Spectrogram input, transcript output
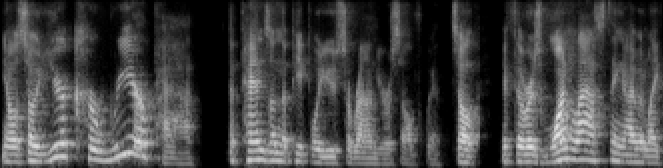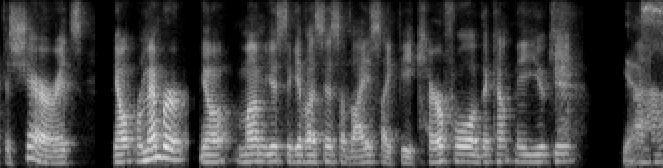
you know, so your career path depends on the people you surround yourself with. So if there was one last thing I would like to share, it's, you know, remember, you know, mom used to give us this advice like be careful of the company you keep. Yes. Uh,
